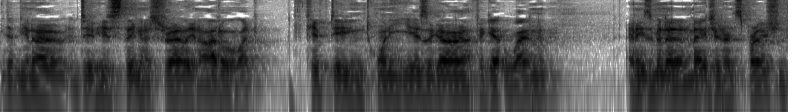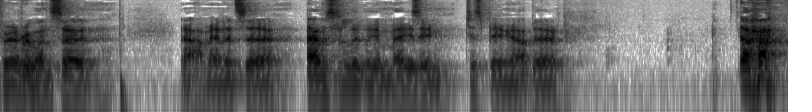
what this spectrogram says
you know, do his thing in Australian Idol like 15, 20 years ago. I forget when, and he's been a major inspiration for everyone. So Nah, man, it's uh, absolutely amazing just being out there. Uh,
